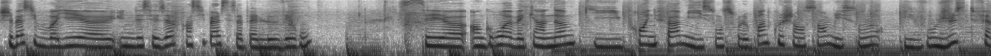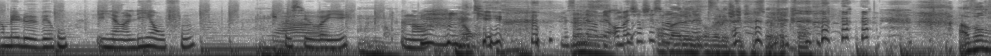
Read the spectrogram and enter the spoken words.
Je sais pas si vous voyez euh, une de ses œuvres principales, ça s'appelle Le Verrou. C'est euh, en gros avec un homme qui prend une femme, ils sont sur le point de coucher ensemble, ils, sont, ils vont juste fermer le verrou. Et il y a un lit en fond. Je sais pas si vous voyez. Non. Non. Non. Ok. Mais ça a l'air bien. On va chercher On sur va, aller, Internet. on va aller chercher ça, exactement. Avant de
